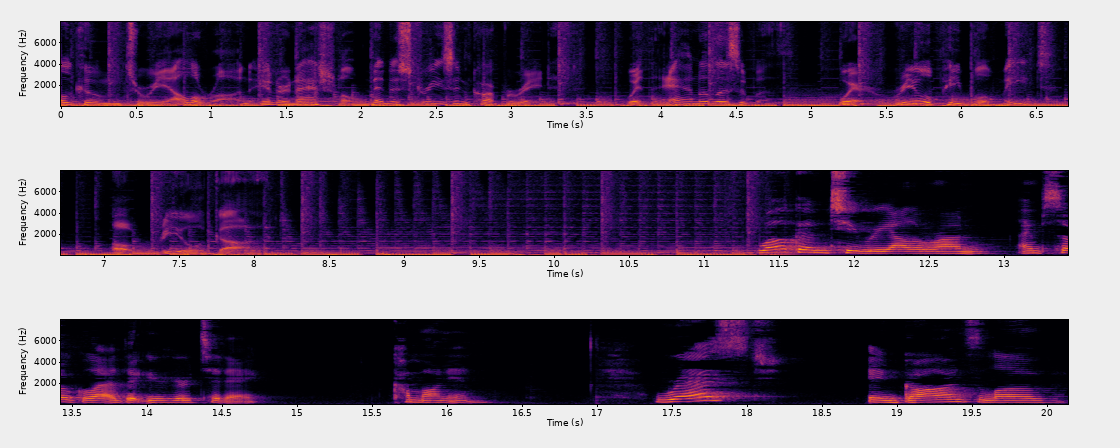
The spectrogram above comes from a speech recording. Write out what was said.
Welcome to Rialaron International Ministries Incorporated with Anne Elizabeth, where real people meet a real God. Welcome to Rialaron. I'm so glad that you're here today. Come on in. Rest in God's love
